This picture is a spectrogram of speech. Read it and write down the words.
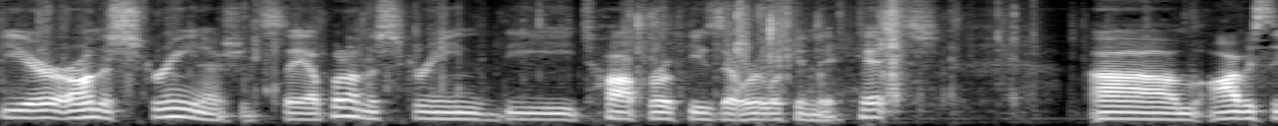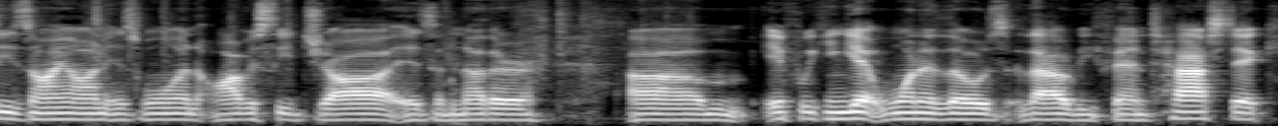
here, or on the screen, I should say. I'll put on the screen the top rookies that we're looking to hit. Um, obviously, Zion is one. Obviously, Ja is another. Um, if we can get one of those, that would be fantastic.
